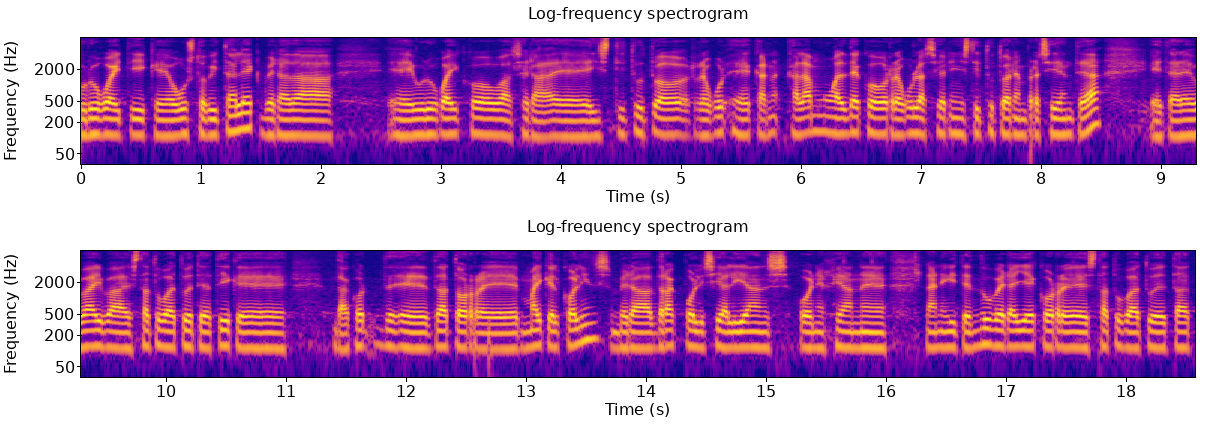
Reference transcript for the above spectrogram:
Uruguaitik e, Augusto Vitalek, bera da e, Uruguaiko ba, zera, e, instituto, regu, e, Kalamu aldeko regulazioaren institutuaren presidentea, eta ere bai ba, estatu batuetetik e, dator e, Michael Collins, bera Drag Policy Alliance ONG-an e, lan egiten du, beraiek horre estatu batuetat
